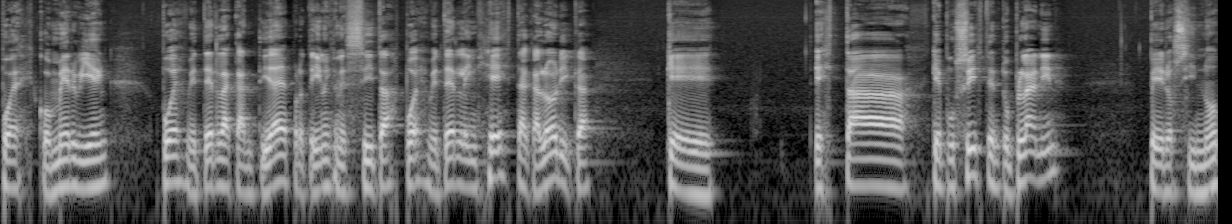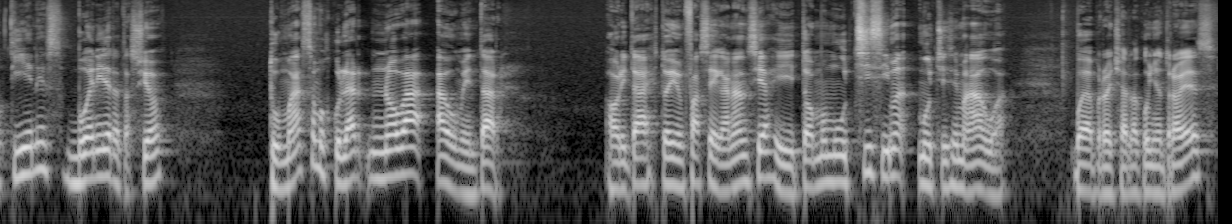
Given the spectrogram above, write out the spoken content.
puedes comer bien puedes meter la cantidad de proteínas que necesitas, puedes meter la ingesta calórica que está que pusiste en tu planning, pero si no tienes buena hidratación, tu masa muscular no va a aumentar. Ahorita estoy en fase de ganancias y tomo muchísima, muchísima agua. Voy a aprovechar la cuña otra vez.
